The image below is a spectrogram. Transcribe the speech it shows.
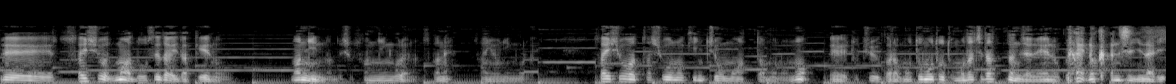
で、最初はまあ同世代だけの何人なんでしょう ?3 人ぐらいなんですかね。3、4人ぐらい。最初は多少の緊張もあったものの、えー途中からもともと友達だったんじゃねえのくらいの感じになり、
